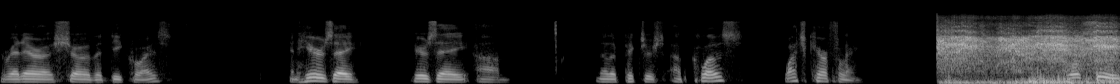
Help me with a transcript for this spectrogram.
The red arrows show the decoys. And here's a here's a um, another picture up close. Watch carefully. We'll see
